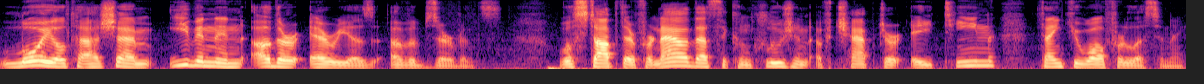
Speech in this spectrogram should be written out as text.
loyal to Hashem, even in other areas of observance. We'll stop there for now. That's the conclusion of chapter 18. Thank you all for listening.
